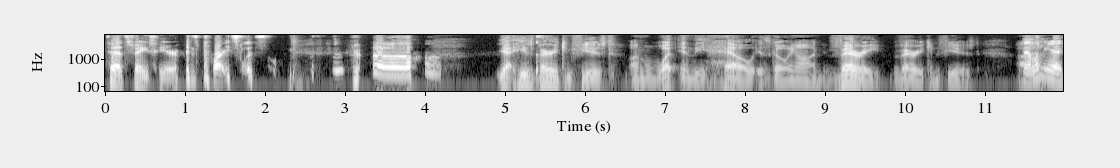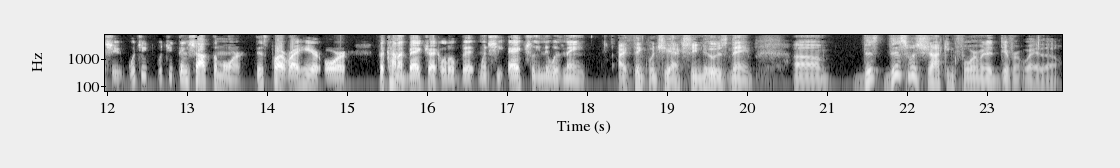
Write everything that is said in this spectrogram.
Ted's face here is priceless. uh, Yeah, he's very confused on what in the hell is going on. Very, very confused. Now Uh, let me ask you, what you what you think shocked them more, this part right here, or the kind of backtrack a little bit when she actually knew his name? I think when she actually knew his name. Um, this, this was shocking for him in a different way though.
